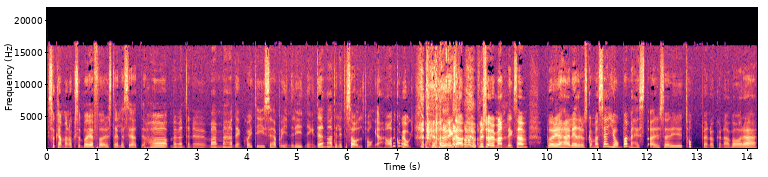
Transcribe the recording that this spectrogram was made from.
Så kan man också börja föreställa sig att, jaha, men vänta nu, mamma hade en Quite Easy här på inridning. Den hade lite sadeltvång, ja. Det kommer jag ihåg. Liksom, förstår du? Man liksom börjar härleda. Och ska man sen jobba med hästar så är det ju toppen att kunna vara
